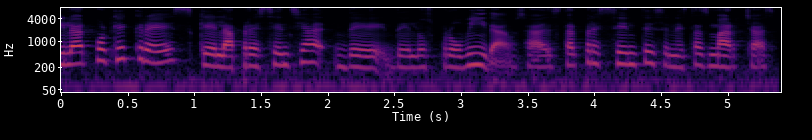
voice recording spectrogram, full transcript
Pilar, ¿por qué crees que la presencia de, los Provida, o sea, estar presentes en estas marchas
